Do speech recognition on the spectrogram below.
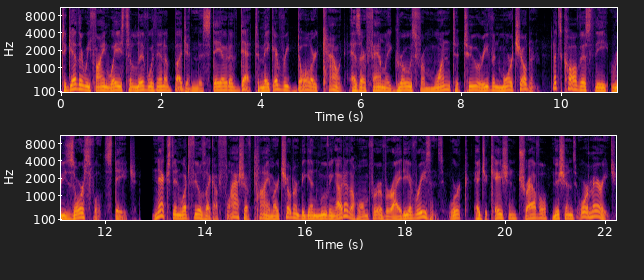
Together, we find ways to live within a budget and to stay out of debt, to make every dollar count as our family grows from one to two or even more children. Let's call this the resourceful stage. Next, in what feels like a flash of time, our children begin moving out of the home for a variety of reasons work, education, travel, missions, or marriage.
